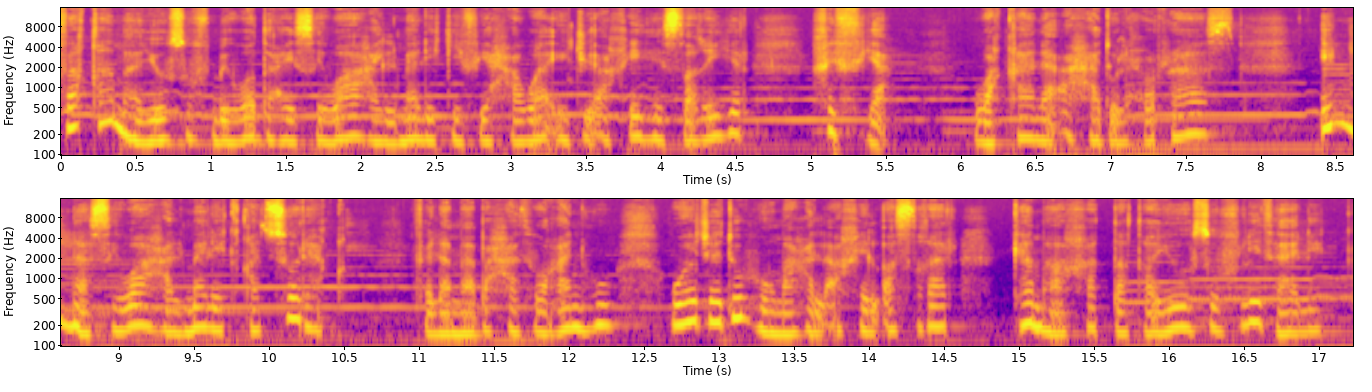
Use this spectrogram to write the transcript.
فقام يوسف بوضع صواع الملك في حوائج أخيه الصغير خفية وقال أحد الحراس إن صواع الملك قد سرق. فلما بحثوا عنه وجدوه مع الأخ الأصغر كما خطط يوسف لذلك.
